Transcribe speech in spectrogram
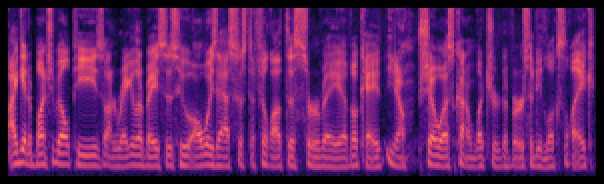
I get a bunch of LPs on a regular basis who always ask us to fill out this survey of, okay, you know, show us kind of what your diversity looks like.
